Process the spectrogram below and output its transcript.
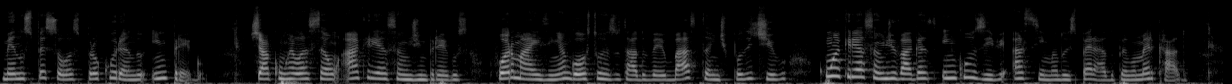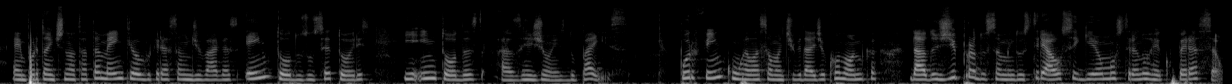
menos pessoas procurando emprego. Já com relação à criação de empregos formais em agosto, o resultado veio bastante positivo, com a criação de vagas inclusive acima do esperado pelo mercado. É importante notar também que houve criação de vagas em todos os setores e em todas as regiões do país. Por fim, com relação à atividade econômica, dados de produção industrial seguiram mostrando recuperação.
